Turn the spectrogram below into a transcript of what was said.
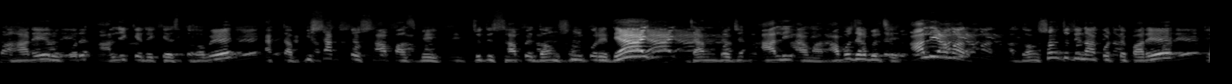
পাহাড়ের উপরে আলীকে রেখে আসতে হবে। একটা বিষাক্ত সাপ আসবে। যদি সাপে দংশন করে দেয়, জানব যে আলী আমার। আবুজার বলছে, আলী আমার। দংশন যদি না করতে পারে, তো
